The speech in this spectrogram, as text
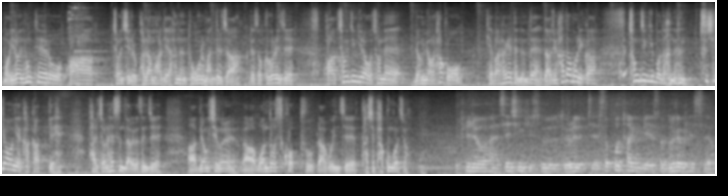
뭐 이런 형태로 과학 전시를 관람하게 하는 도구를 만들자. 그래서 그걸 이제 과학 청진기라고 처음에 명명을 하고 개발하게 됐는데 나중에 하다 보니까 청진기보다는 투시경에 가깝게 발전을 했습니다. 그래서 이제 어, 명칭을 어, 원더스코프라고 이제 다시 바꾼 거죠. 필요한 sensing 기술들을 이제 support하기 위해서 노력을 했어요.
